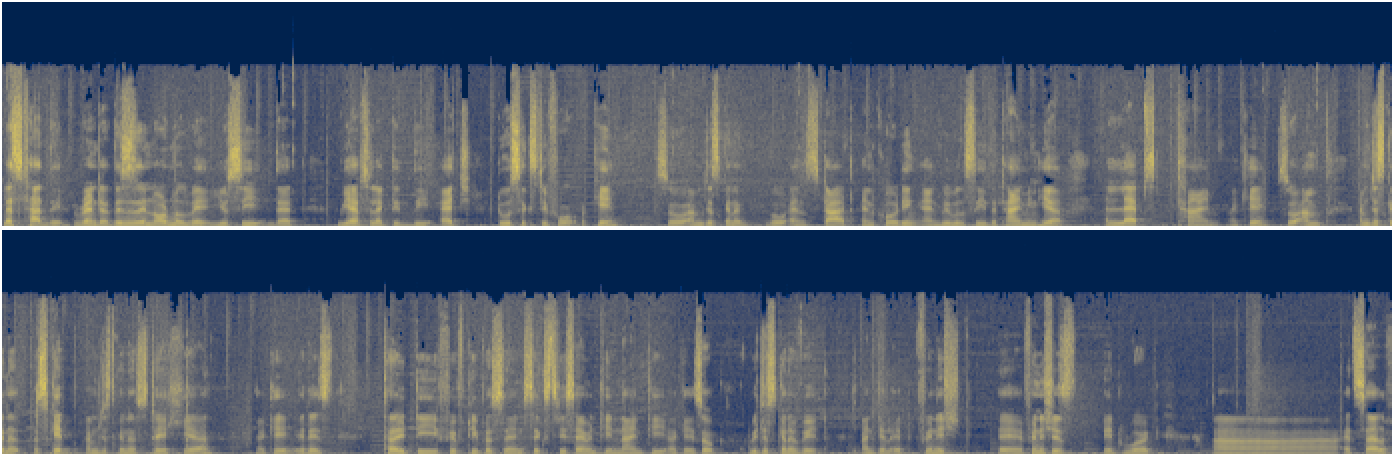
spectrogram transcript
let's start the render. This is a normal way. You see that we have selected the h264 okay? So i'm just gonna go and start encoding and we will see the timing here. Elapsed time okay? So i'm i'm just gonna skip. I'm just gonna stay here okay? It is 30 50 percent 60 70 90 okay? So we're just gonna wait until it finished uh, finishes it work uh, itself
